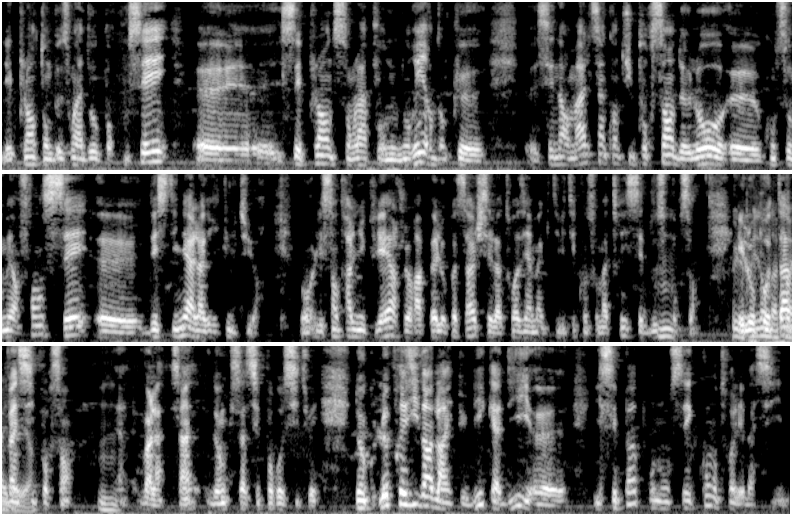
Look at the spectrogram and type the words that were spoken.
les, plantes ont besoin d'eau pour pousser, euh, ces plantes sont là pour nous nourrir, donc euh, c'est normal. 58% de l'eau consommée en France, c'est destiné à l'agriculture. Bon, les centrales nucléaires, je le rappelle au passage, c'est la troisième activité consommatrice, c'est 12%. Mmh. Et l'eau potable, 26%. Mmh. Voilà, ça, donc ça c'est pour resituer. Donc le président de la République a dit, il s'est pas prononcé contre les bassines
